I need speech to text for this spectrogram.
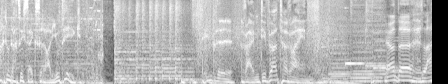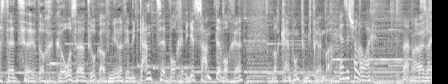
886 Radiothek. Tempel reimt die Wörter rein. Ja, und da lastet äh, doch großer Druck auf mir, nachdem die ganze Woche, die gesamte Woche noch kein Punkt für mich drinnen war. Ja, es ist schon arg. Ja, ist Also, ja,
